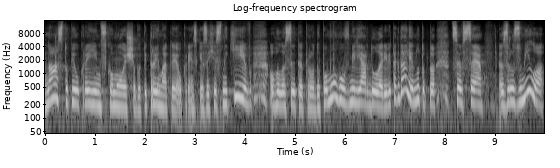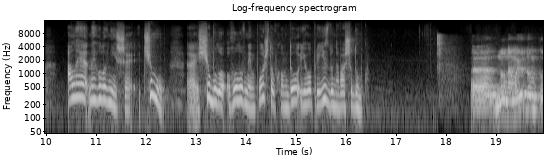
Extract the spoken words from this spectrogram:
наступі українському, щоб підтримати українських захисників, оголосити про допомогу в мільярд доларів і так далі. Ну тобто, це все зрозуміло, але найголовніше, чому? Е, Що було головним поштовхом до його приїзду, на вашу думку? Е, Ну, на мою думку,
